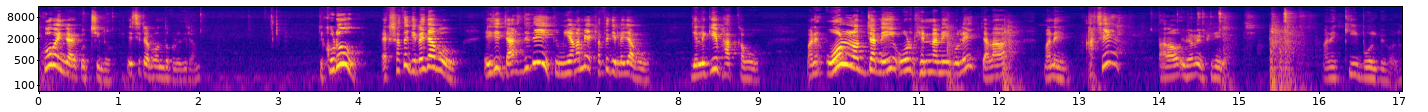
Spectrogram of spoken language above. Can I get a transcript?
খুব এনজয় করছিল। এসিটা বন্ধ করে দিলাম। করুক, একসাথে জেলে যাব। এই যে যাস দিদি, তুমি আর আমি একসাথে জেলে যাব। জেলে গিয়ে ভাত খাব। মানে ওর লজ্জা নেই, ওর ঘেন্না নেই বলে যারা মানে আছে, তারাও এভাবে ফিরে যাচ্ছে। মানে কি বলবে বলো?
